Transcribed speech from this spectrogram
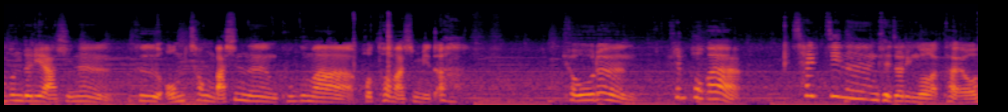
여러분들이 아시는 그 엄청 맛있는 고구마 버터 맛입니다. 겨울은 캠퍼가 살찌는 계절인 것 같아요.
